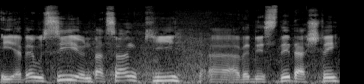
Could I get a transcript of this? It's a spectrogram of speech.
Et il y avait aussi une personne qui avait décidé d'acheter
